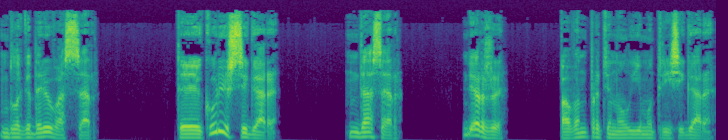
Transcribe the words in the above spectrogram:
«Благодарю вас, сэр». «Ты куришь сигары?» «Да, сэр». «Держи». Паван протянул ему три сигары.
